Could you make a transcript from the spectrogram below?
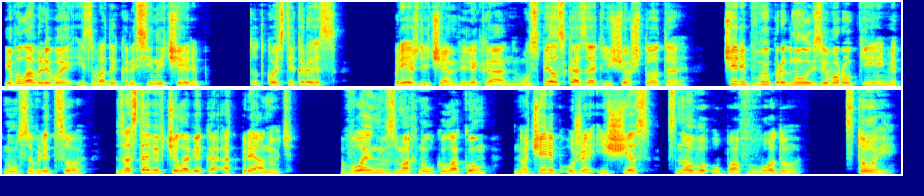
и вылавливая из воды крысиный череп. тут кости крыс». Прежде чем великан успел сказать еще что-то, череп выпрыгнул из его руки и метнулся в лицо, заставив человека отпрянуть. Воин взмахнул кулаком, но череп уже исчез, снова упав в воду. «Стой!»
